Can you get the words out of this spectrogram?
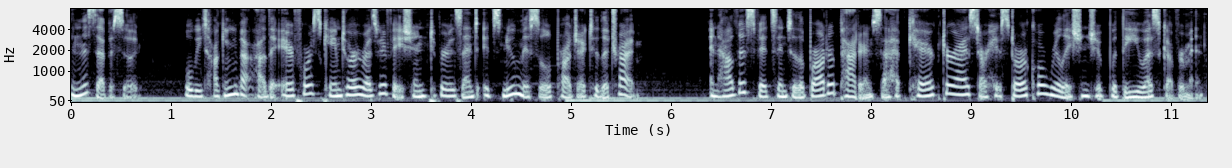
In this episode, we'll be talking about how the Air Force came to our reservation to present its new missile project to the tribe, and how this fits into the broader patterns that have characterized our historical relationship with the U.S. government.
